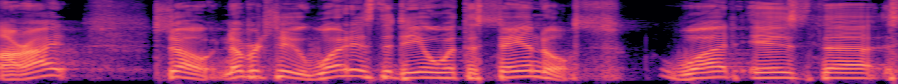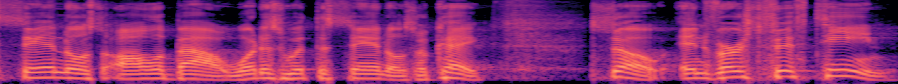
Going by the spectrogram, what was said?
All right? So, number two, what is the deal with the sandals? What is the sandals all about? What is with the sandals? Okay, so in verse 15,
